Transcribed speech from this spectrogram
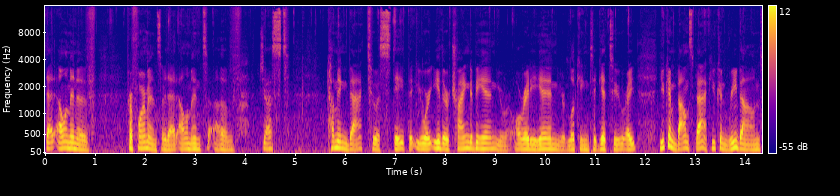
that element of performance or that element of just coming back to a state that you were either trying to be in, you were already in, you're looking to get to, right? You can bounce back, you can rebound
